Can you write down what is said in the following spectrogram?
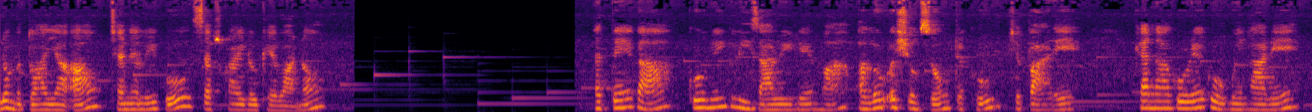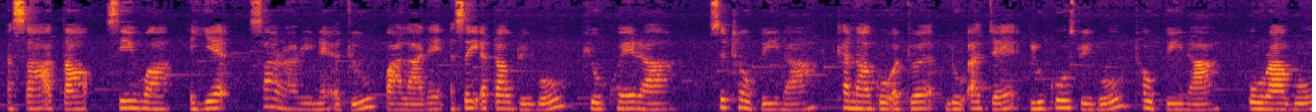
လွတ်မသွားရအောင် channel လေးကို subscribe လုပ်ခဲ့ပါနော်။အသေးကကိုရင်းကလေးစားတွေထဲမှာအလုတ်အရှုပ်ဆုံးတစ်ခုဖြစ်ပါတယ်။ခန္ဓာကိုယ်ရဲ့ကိုဝင်လာတဲ့အစားအသောက်၊စေဝါအရက်စတာတွေနဲ့အတူပါလာတဲ့အစိတ်အတောက်တွေကို ဖြိုခွဲတာစစ်ထုတ်ပေးတာခန္ဓာကိုယ်အတွက်လိုအပ်တဲ့ဂလူးကို့စ်တွေကို ထုတ်ပေးတာ ပိုရာကို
